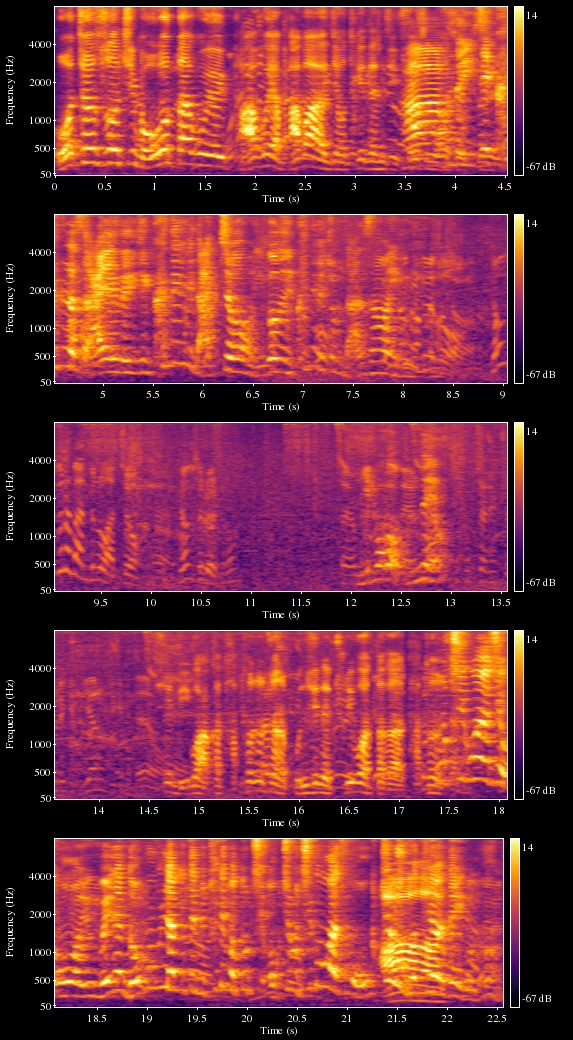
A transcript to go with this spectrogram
어쩔 수 없이 먹었다고요. 이 바보야. 봐봐 이제 어떻게 되는지. 셋이 아 먹었어. 근데 이제 큰일 났어 아예 근데 이제 큰일이 났죠 이거는 큰일이 좀 난 상황이거든요 그래서 변수를 만들러 왔죠. 변수를. 리버가 없네요 혹시 리버 아까 다 터졌잖아. 본진에 트리버 왔다가 다 또 터졌잖아. 찍어야지 어 이거 왜냐면 너무 불리하기 때문에 투리버 또 찍, 억지로 찍어가지고 억지로 아. 버텨야 돼 이거는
